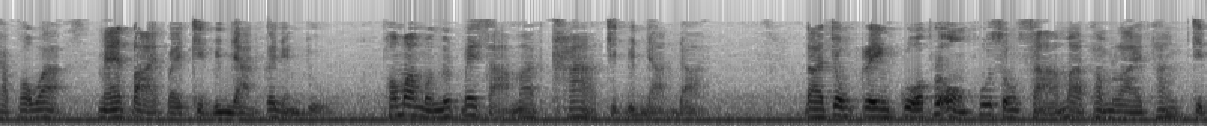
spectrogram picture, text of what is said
ครับ เพราะว่าแม้ตายไปจิตวิญญาณก็ยังอยู่ เพราะว่ามนุษย์ไม่สามารถฆ่าจิตวิญญาณได้แต่จงเกรงกลัวพระองค์ผู้ทรงสามารถทำลายทั้งจิต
